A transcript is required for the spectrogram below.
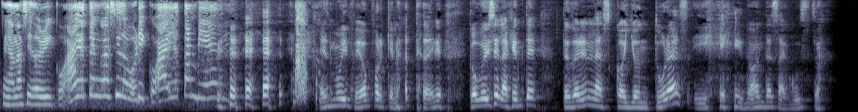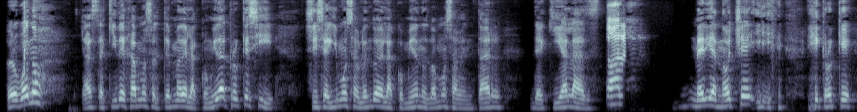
tengan ácido úrico. Ah, yo tengo ácido úrico. Ah, yo también. es muy feo porque no te duele. Como dice la gente, te duelen las coyunturas y no andas a gusto. Pero bueno, hasta aquí dejamos el tema de la comida. Creo que si, si seguimos hablando de la comida, nos vamos a aventar de aquí a las medianoche y, y creo que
